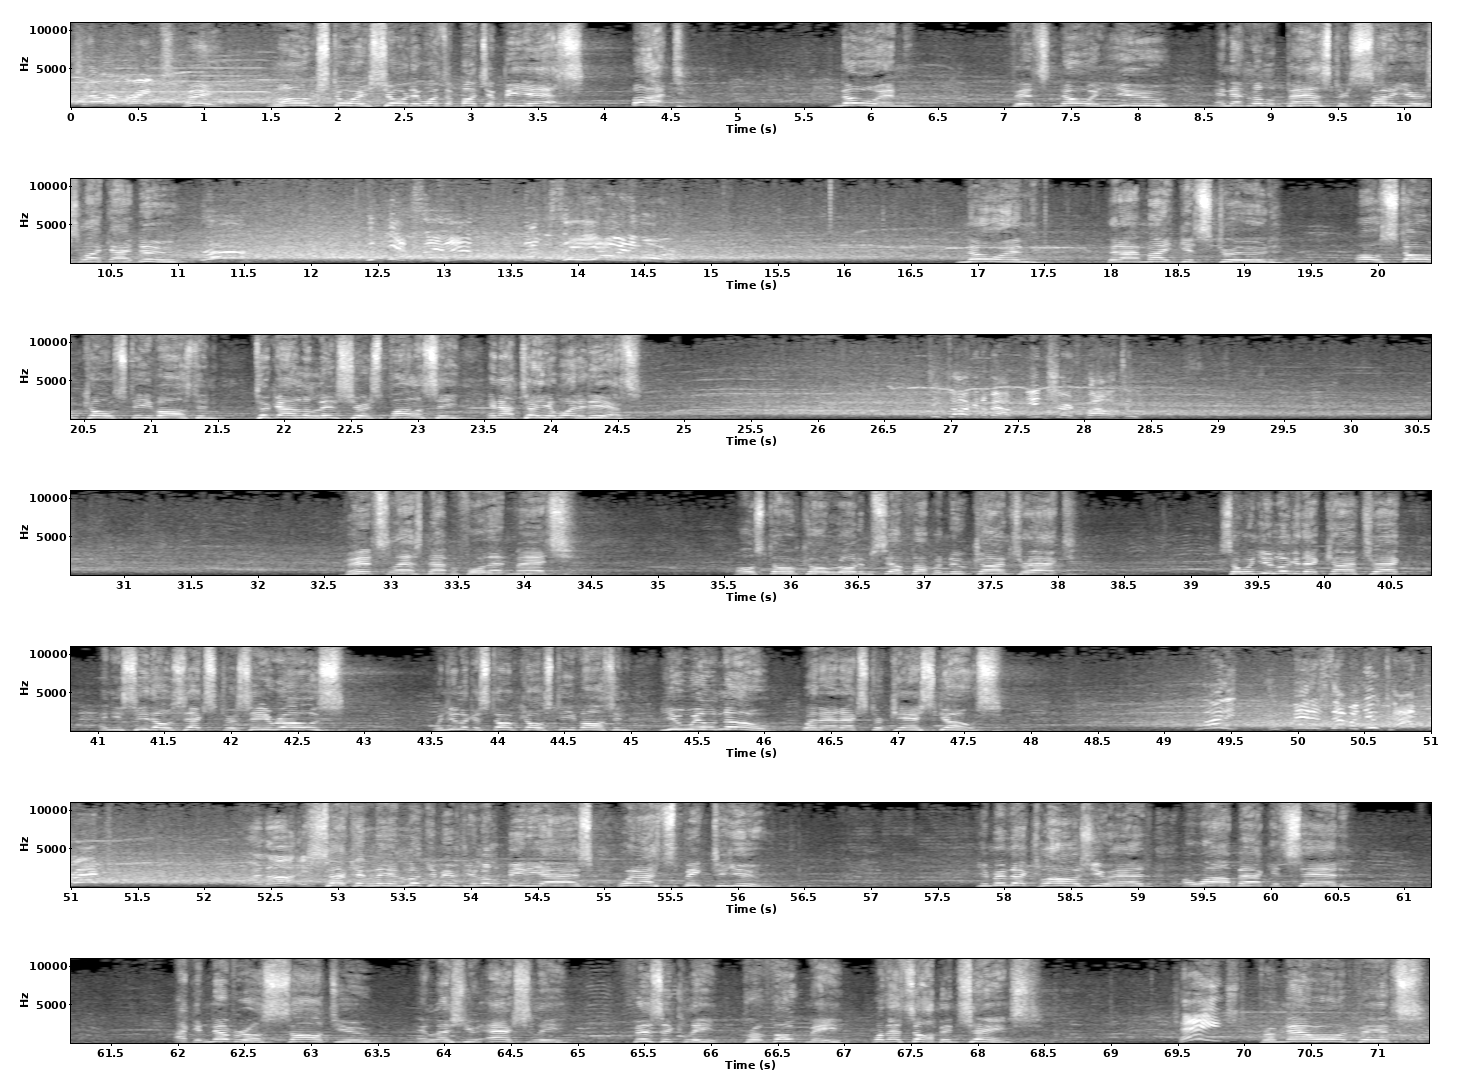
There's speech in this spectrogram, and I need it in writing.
Sour grapes. Hey, long story short, it was a bunch of BS. But knowing Vince, knowing you and that little bastard son of yours like I do, You can't say that. Not the CEO anymore. knowing that I might get screwed. Oh, Stone Cold Steve Austin took out a little insurance policy, and I'll tell you what it is. What's he talking about? Insurance policy. Vince, last night before that match, old Stone Cold wrote himself up a new contract. So when you look at that contract and you see those extra zeros, when you look at Stone Cold Steve Austin, you will know where that extra cash goes. What? He, he made himself a new contract. Why not? He's Secondly, and look at me with your little beady eyes when I speak to you. You remember that clause you had a while back? It said, I could never assault you unless you actually physically provoke me. Well, that's all been changed. Changed. From now on, Vince,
